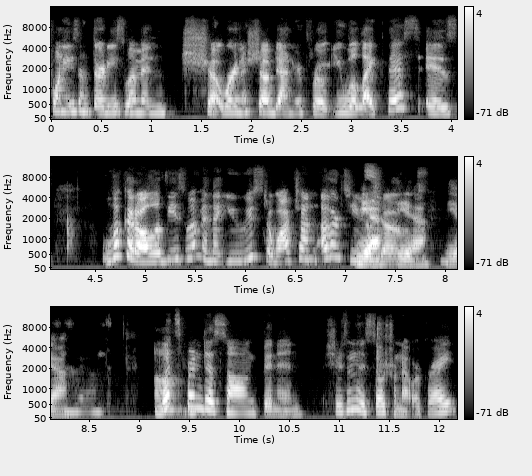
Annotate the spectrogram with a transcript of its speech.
20s and 30s women sho- we're going to shove down your throat you will like this is look at all of these women that you used to watch on other tv Yeah, shows yeah, yeah. Um, What's Brenda's song been in? She was in the Social Network, right?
